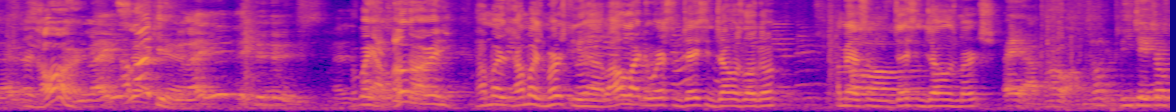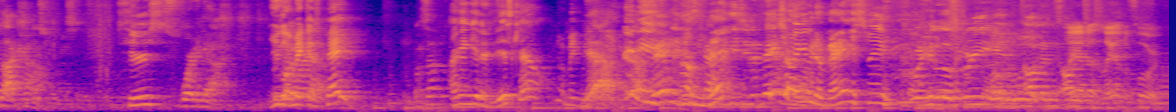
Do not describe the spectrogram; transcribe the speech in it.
That's hard. I like it. Wait, got a logo already. How much? How much merch do you have? I would like to wear some Jayson Jones logo. I mean, some oh. Jayson Jones merch. Hey, bro, I'm telling you, DJJones.com. Serious? Swear to God. You gonna make us pay? What's up? I can get a discount. Yeah, They need- family oh, discount. man. Get you the They family trying to give me one. the mainstream. We're gonna hit a little three and on the on the lay on the floor.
